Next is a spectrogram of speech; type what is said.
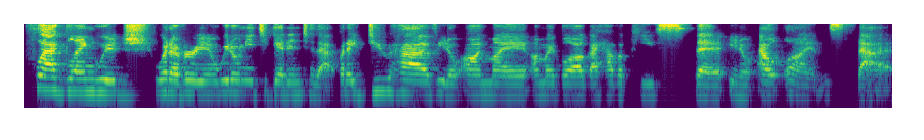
flagged language whatever you know we don't need to get into that but i do have you know on my on my blog i have a piece that you know outlines that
